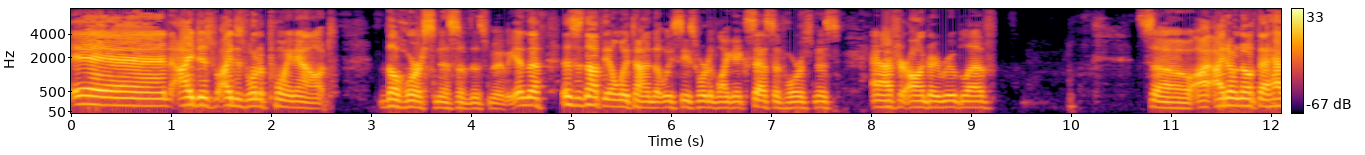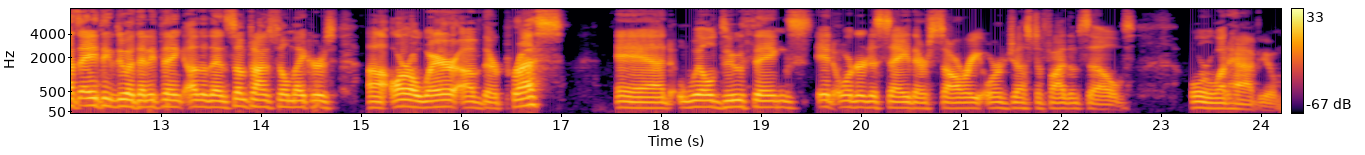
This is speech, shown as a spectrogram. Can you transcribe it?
And I just I just want to point out the horseness of this movie. And the this is not the only time that we see sort of like excessive horseness after Andrei Rublev. So I, I, don't know if that has anything to do with anything other than sometimes filmmakers uh, are aware of their press and will do things in order to say they're sorry or justify themselves or what have you.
